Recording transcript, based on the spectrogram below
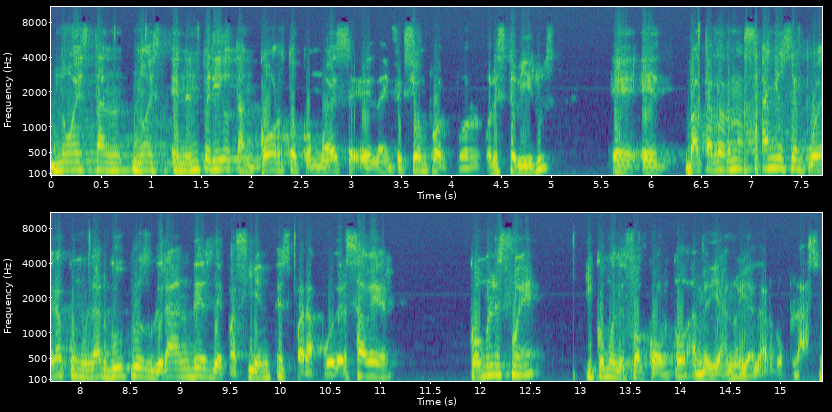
no es tan, no es en un periodo tan corto como es eh, la infección por, por, este virus, eh, eh, va a tardar más años en poder acumular grupos grandes de pacientes para poder saber cómo les fue y cómo les fue a corto, a mediano y a largo plazo.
